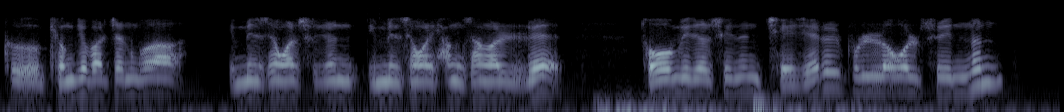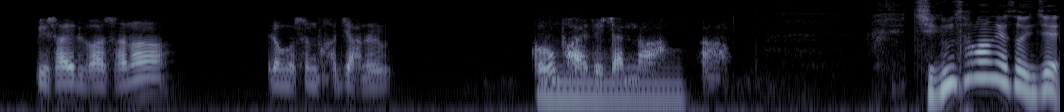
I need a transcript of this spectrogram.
그 경제 발전과 인민 생활 수준, 인민 생활 향상을 위해 도움이 될 수 있는 제재를 불러올 수 있는 미사일 발사나 이런 것은 하지 않을 거로 음. 봐야 되지 않나. 아. 지금 상황에서 이제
